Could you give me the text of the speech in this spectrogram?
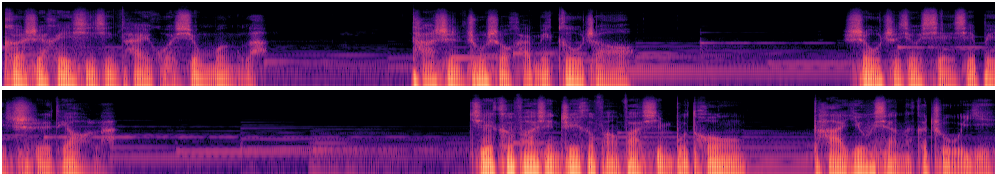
可是黑猩猩太过凶猛了，他伸出手还没够着，手指就险些被吃掉了。杰克发现这个方法行不通，他又想了个主意。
